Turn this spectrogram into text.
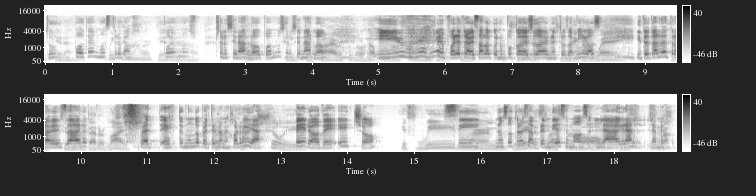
Tú podemos trabajar, podemos solucionarlo, podemos solucionarlo y poder atravesarlo con un poco de ayuda de nuestros amigos y tratar de atravesar este mundo para tener una mejor vida. Pero de hecho, si nosotros aprendiésemos la gran, la mejor,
